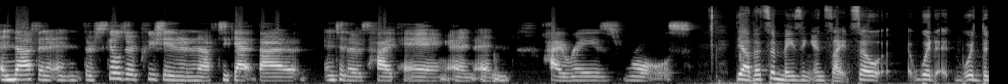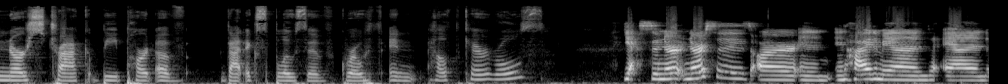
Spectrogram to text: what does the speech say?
enough and, and their skills are appreciated enough to get that into those high paying and, and high raised roles. Yeah, that's amazing insight. So would would the nurse track be part of that explosive growth in healthcare roles? Yes, so nur- nurses are in, in high demand, and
